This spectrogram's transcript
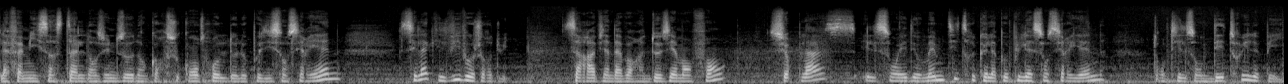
La famille s'installe dans une zone encore sous contrôle de l'opposition syrienne. C'est là qu'ils vivent aujourd'hui. Sarah vient d'avoir un deuxième enfant. Sur place, ils sont aidés au même titre que la population syrienne dont ils ont détruit le pays.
